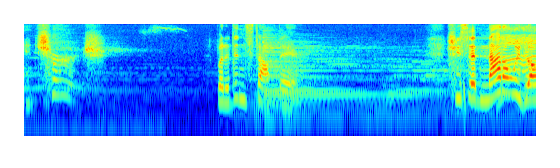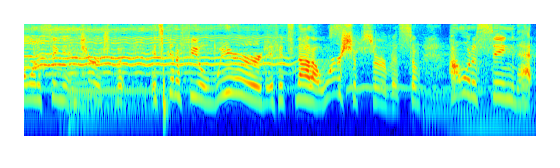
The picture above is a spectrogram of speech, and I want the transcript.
in church. But it didn't stop there. She said, Not only do I want to sing it in church, but it's going to feel weird if it's not a worship service. So I want to sing that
